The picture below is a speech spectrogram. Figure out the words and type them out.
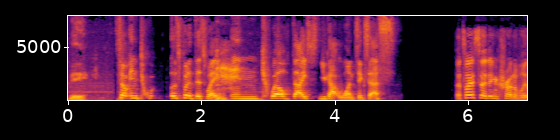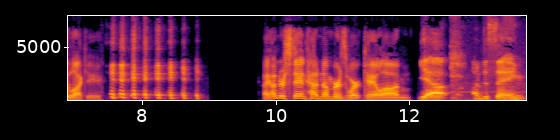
be. So in tw- let's put it this way: in twelve dice, you got one success. That's why I said incredibly lucky. I understand how numbers work, Kalon. yeah, I'm just saying.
